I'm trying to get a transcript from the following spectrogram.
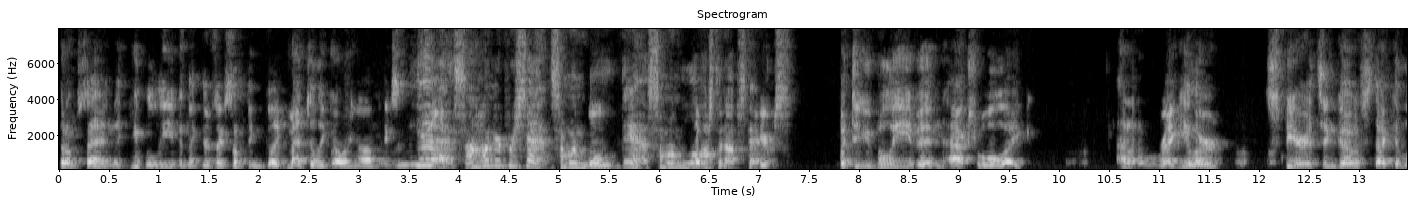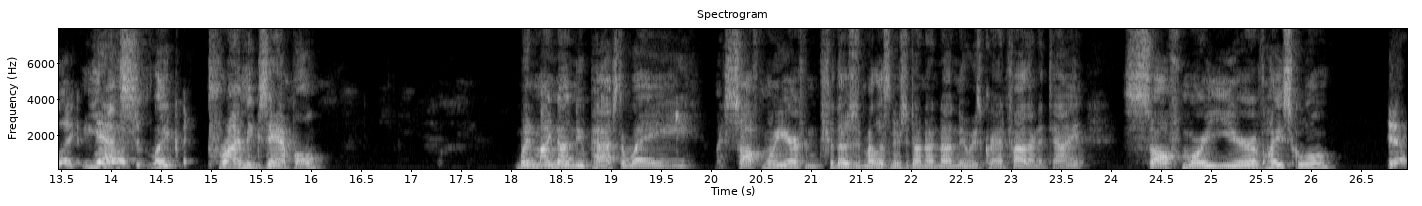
what I'm saying. Like you believe in like there's like something like mentally going on. Like, mm, yes, hundred percent. Someone, Well- yeah, someone lost it upstairs. But do you believe in actual like I don't know regular spirits and ghosts that could like move Yes, like prime example. When my nunnu passed away my sophomore year, for those of my listeners who don't know, nunnu is grandfather in Italian. Sophomore year of high school. Yeah.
